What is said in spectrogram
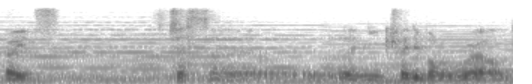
Oh, so it's, just an incredible world.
